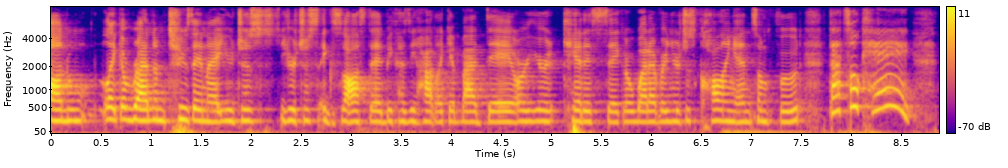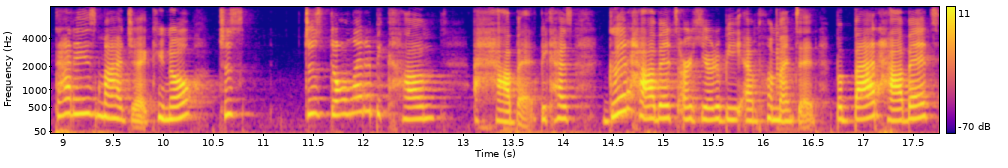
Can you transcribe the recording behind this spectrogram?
on like a random Tuesday night you just you're just exhausted because you had like a bad day or your kid is sick or whatever and you're just calling in some food. That's okay. That is magic, you know? Just just don't let it become a habit because good habits are here to be implemented, but bad habits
